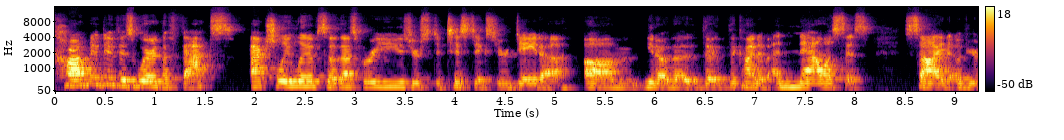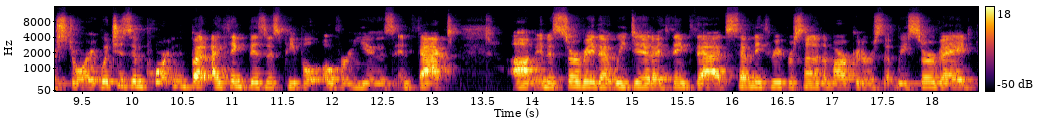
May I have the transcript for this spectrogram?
Cognitive is where the facts actually live. So that's where you use your statistics, your data, um, you know, the, the the kind of analysis side of your story, which is important, but I think business people overuse. In fact, um, in a survey that we did, I think that 73% of the marketers that we surveyed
